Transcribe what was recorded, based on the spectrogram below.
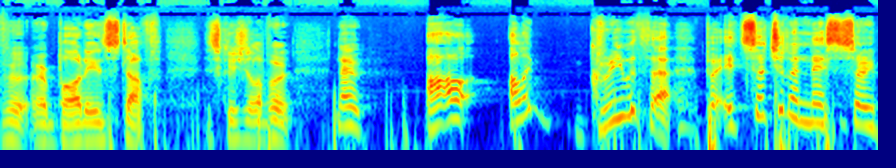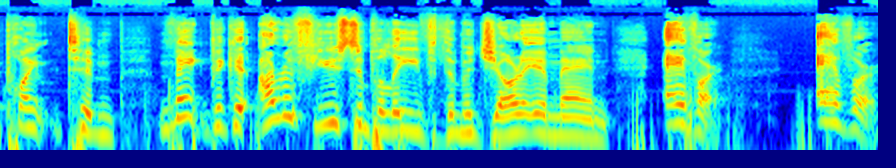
her body and stuff, it's because you love her. Now, I'll I'll agree with that, but it's such an unnecessary point to make because I refuse to believe the majority of men ever, ever.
